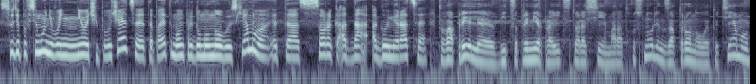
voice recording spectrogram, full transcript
Судя по всему, у него не очень получается это, поэтому он придумал новую схему. Это 41 агломерация. В апреле вице-премьер правительства России Марат Хуснулин затронул эту тему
